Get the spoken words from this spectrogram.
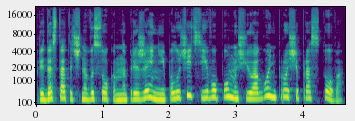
При достаточно высоком напряжении получить с его помощью огонь проще простого.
